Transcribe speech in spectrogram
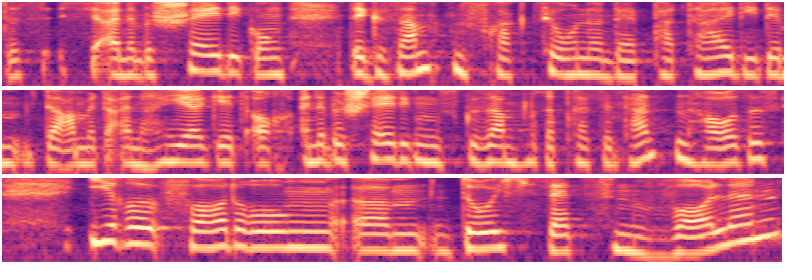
das ist ja eine Beschädigung der gesamten Fraktion und der Partei, die dem damit einhergeht, auch eine Beschädigung des gesamten Repräsentantenhauses, ihre Forderungen ähm, durchsetzen wollen.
